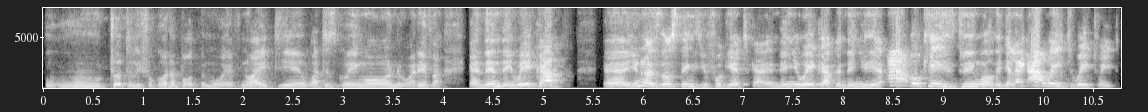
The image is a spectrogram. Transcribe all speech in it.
who totally forgot about them or have no idea what is going on or whatever. And then they wake up, uh, you know, as those things you forget, and then you wake up and then you hear, ah, okay, he's doing well. Then you're like, ah, wait, wait, wait.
